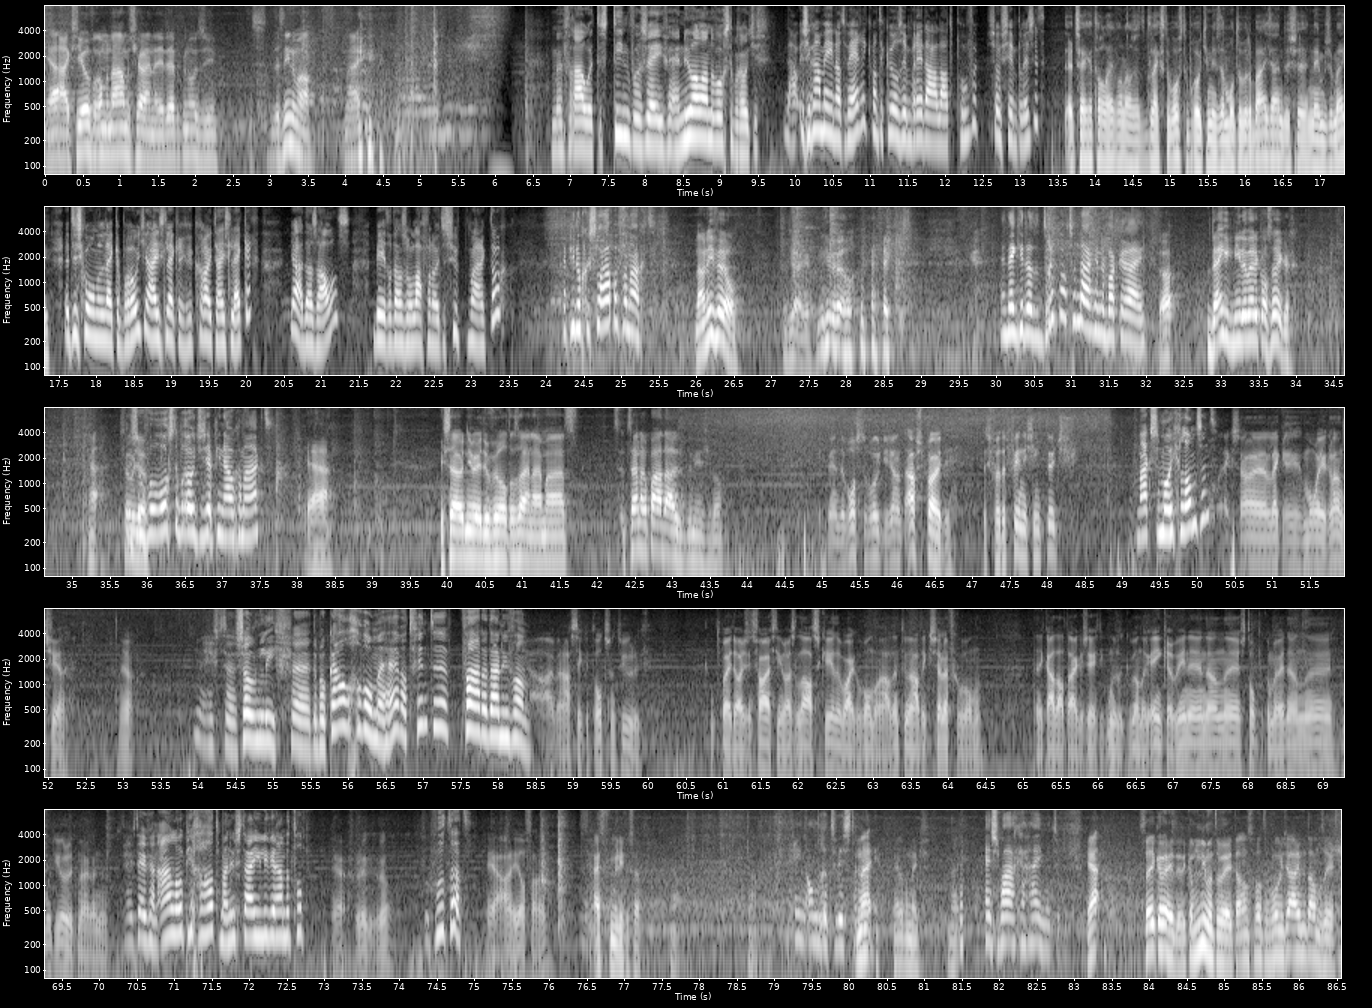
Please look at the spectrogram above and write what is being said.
Ja, ik zie overal mijn naam verschijnen. Dat heb ik nog nooit gezien. Dat is, dat is niet normaal. Nee. Mevrouw, het is tien voor zeven en nu al aan de worstenbroodjes. Nou, ze gaan mee naar het werk, want ik wil ze in Breda laten proeven. Zo simpel is het. Het zegt het al, hè, van als het het lekkerste worstenbroodje is, dan moeten we erbij zijn. Dus eh, nemen ze mee. Het is gewoon een lekker broodje. Hij is lekker gekruid, hij is lekker. Ja, dat is alles. Beter dan zo'n laf vanuit de supermarkt, toch? Heb je nog geslapen vannacht? Nou, niet veel. Moet ik zeggen. Niet veel. Nee. En denk je dat het druk wordt vandaag in de bakkerij? Dat denk ik niet, dat weet ik wel zeker. Ja, Dus hoeveel worstenbroodjes heb je nou gemaakt? Ja. Ik zou het niet weten hoeveel er zijn, hè, maar het, het zijn er een paar duizend in ieder geval. Ik ben de worstenbroodjes aan het afspuiten. Dat is voor de finishing touch. Maakt ze mooi glanzend? Extra eh, lekker mooie glans, ja. ja. U heeft eh, zo'n lief eh, de bokaal gewonnen, hè? Wat vindt de vader daar nu van? Ja, ik ben hartstikke trots natuurlijk. In 2015 was de laatste keer dat wij gewonnen hadden. En toen had ik zelf gewonnen. En ik had altijd gezegd, ik, moet, ik wil nog één keer winnen en dan eh, stop ik ermee. Dan eh, moeten jullie het maar gaan doen. Het heeft even een aanloopje gehad, maar nu staan jullie weer aan de top. Ja, gelukkig wel. Hoe voelt dat? Ja, heel fijn. Echt familierecept. Geen andere twist eraan. Nee, helemaal niks. Nee. En zwaar geheim natuurlijk. Ja, zeker weten. Dat kan niemand weten, anders wordt er volgend jaar iemand anders echt.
